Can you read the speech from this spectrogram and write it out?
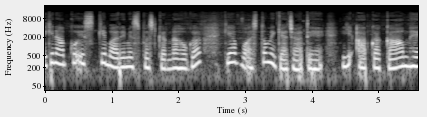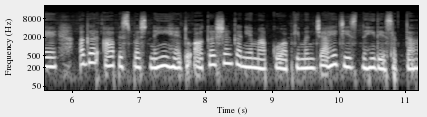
लेकिन आपको इसके बारे में स्पष्ट करना होगा कि आप वास्तव में क्या चाहते हैं। ये आपका काम है। अगर आप स्पष्ट नहीं हैं तो आकर्षण का नियम आपको आपकी मनचाही चीज़ नहीं दे सकता।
